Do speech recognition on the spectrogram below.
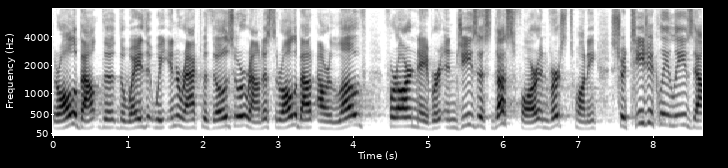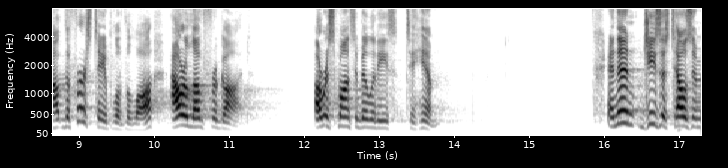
They're all about the, the way that we interact with those who are around us. They're all about our love for our neighbor. And Jesus, thus far, in verse 20, strategically leaves out the first table of the law our love for God, our responsibilities to Him. And then Jesus tells him,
